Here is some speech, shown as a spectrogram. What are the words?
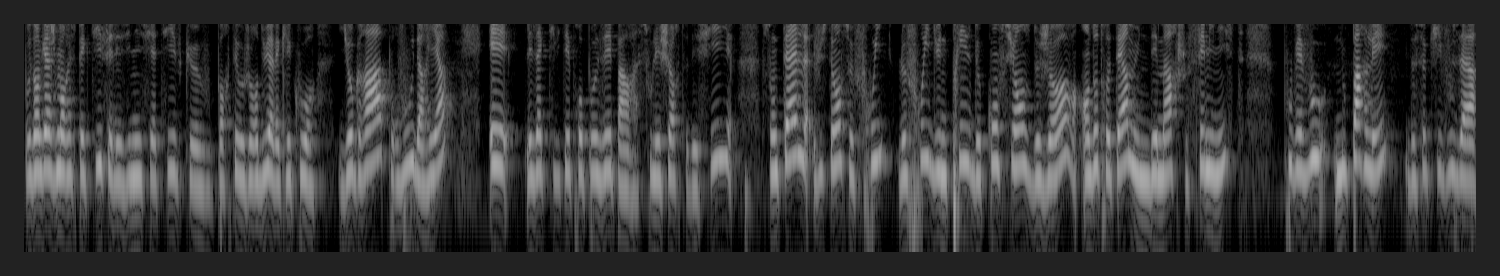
vos engagements respectifs et les initiatives que vous portez aujourd'hui avec les cours Yoga pour vous, Daria, et les activités proposées par Sous les shorts des filles, sont-elles justement ce fruit, le fruit d'une prise de conscience de genre, en d'autres termes, une démarche féministe. Pouvez-vous nous parler de ce qui vous a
